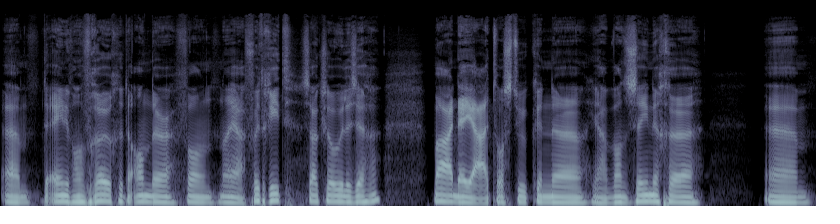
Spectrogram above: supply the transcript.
Um, de ene van vreugde, de ander van, nou ja, verdriet, zou ik zo willen zeggen. Maar nee, ja, het was natuurlijk een uh, ja, waanzinnige um,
